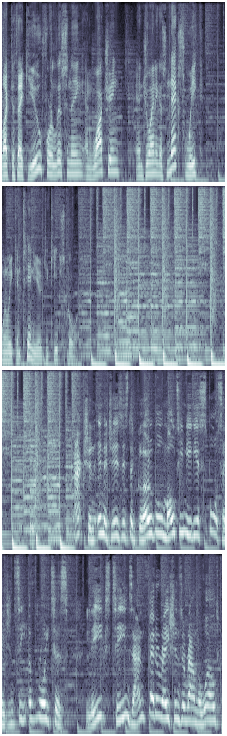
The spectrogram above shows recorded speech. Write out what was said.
Like to thank you for listening and watching and joining us next week when we continue to keep score. Action Images is the global multimedia sports agency of Reuters. Leagues, teams, and federations around the world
